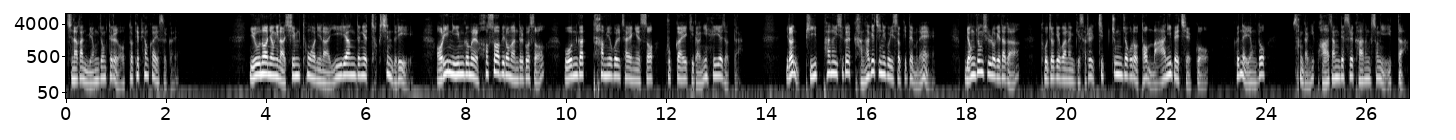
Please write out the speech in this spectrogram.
지나간 명종 때를 어떻게 평가했을까요? 윤원영이나 심통원이나 이량 등의 척신들이 어린 임금을 허수아비로 만들고서 온갖 탐욕을 자행해서 국가의 기강이 해이해졌다. 이런 비판 의식을 강하게 지니고 있었기 때문에 명종실록에다가 도적에 관한 기사를 집중적으로 더 많이 배치했고 그 내용도 상당히 과장됐을 가능성이 있다.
